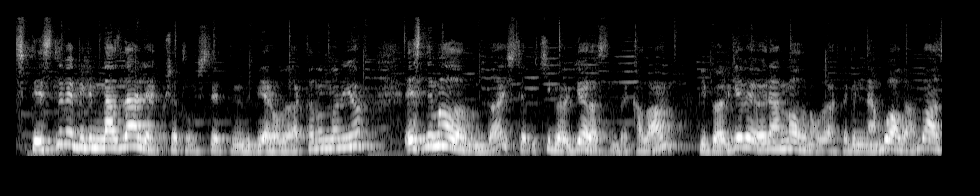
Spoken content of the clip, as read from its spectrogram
stresli ve bilinmezlerle kuşatılmış hissettiğiniz bir yer olarak tanımlanıyor. Esneme alanında işte iki bölge arasında kalan bir bölge ve öğrenme alanı olarak da bilinen bu alanda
